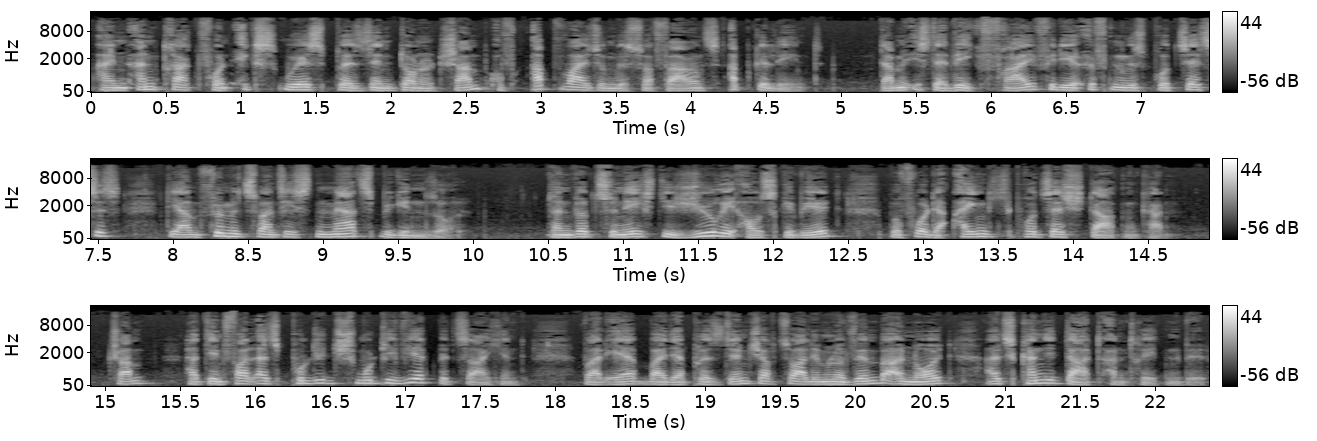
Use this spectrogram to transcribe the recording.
einen Antrag von Ex-US-Präsident Donald Trump auf Abweisung des Verfahrens abgelehnt. Damit ist der Weg frei für die Eröffnung des Prozesses, der am 25. März beginnen soll. Dann wird zunächst die Jury ausgewählt, bevor der eigentliche Prozess starten kann. Trump hat den Fall als politisch motiviert bezeichnet, weil er bei der Präsidentschaftswahl im November erneut als Kandidat antreten will.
